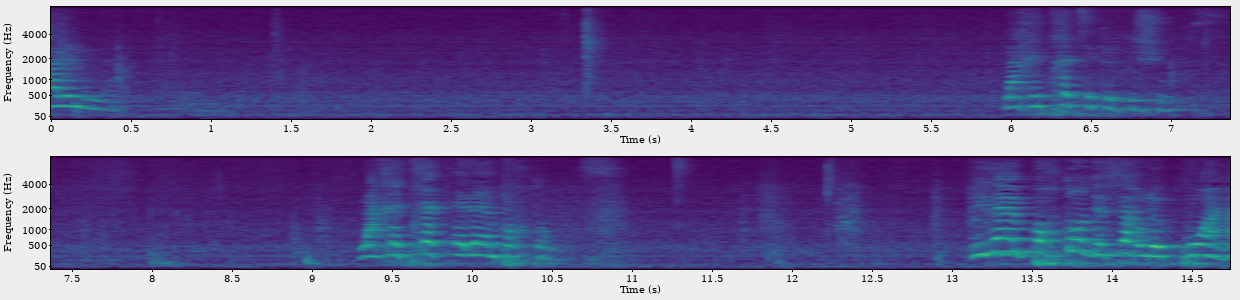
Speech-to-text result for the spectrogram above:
Alléluia. La retraite, c'est quelque chose. La retraite, elle est importante. Il est important de faire le point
